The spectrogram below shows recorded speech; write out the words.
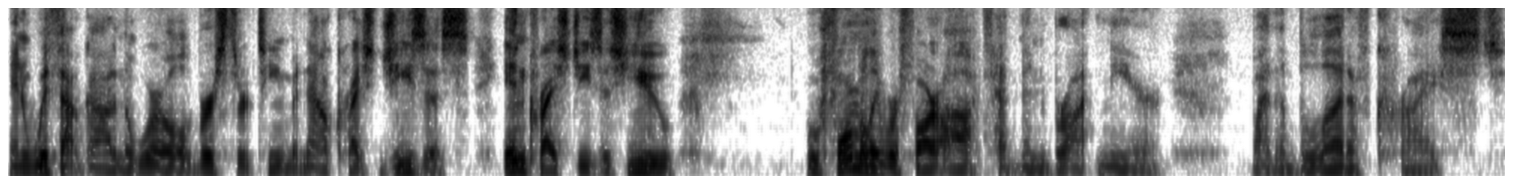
and without God in the world. Verse 13, but now Christ Jesus, in Christ Jesus, you who formerly were far off have been brought near by the blood of Christ.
